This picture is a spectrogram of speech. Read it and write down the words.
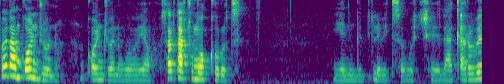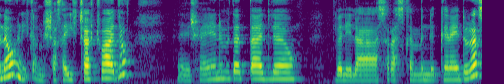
በጣም ቆንጆ ነው፣ ቆንጆ ነው። ያው ሰርታችሁ ሞክሩት። ይህን እንግዲህ ለቤተሰቦች ላቀርብ ነው። እኔ ቀምሻ አሳይቻችኋለሁ። ሻይንም እጠጣለሁ። በሌላ ስራ እስከምንገናኝ ድረስ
